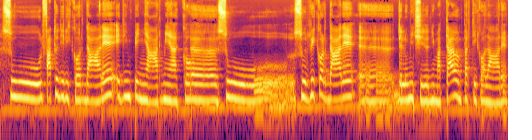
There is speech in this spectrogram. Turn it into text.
sul fatto di ricordare e di impegnarmi ecco eh, su, sul ricordare eh, dell'omicidio di Matteo in particolare.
